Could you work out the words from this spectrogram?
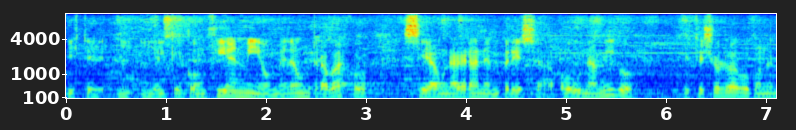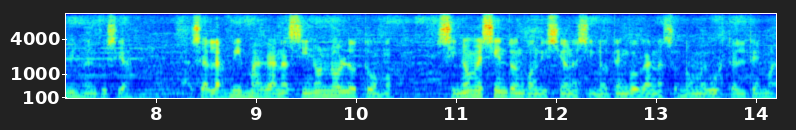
¿viste? Y, el que confía en mí o me da un trabajo, sea una gran empresa o un amigo, ¿viste? yo lo hago con el mismo entusiasmo. O sea, las mismas ganas. Si no, no lo tomo. Si no me siento en condiciones, si no tengo ganas o no me gusta el tema,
